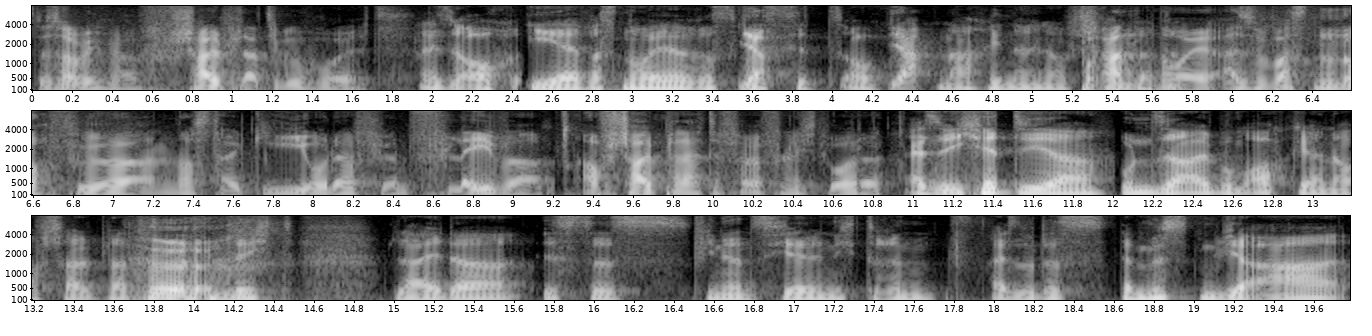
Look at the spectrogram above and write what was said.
Das habe ich mir auf Schallplatte geholt. Also auch eher was Neueres, ja. was jetzt auch ja. nachhinein auf Schallplatte. Brandneu, also was nur noch für Nostalgie oder für ein Flavor auf Schallplatte veröffentlicht wurde. Also ich hätte ja unser Album auch gerne auf Schallplatte veröffentlicht. Leider ist das finanziell nicht drin. Also das, da müssten wir A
